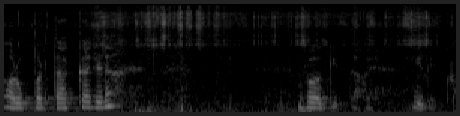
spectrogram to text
ਔਰ ਉੱਪਰ ਤੱਕ ਆ ਜਿਹੜਾ ਵਰਕ ਕੀਤਾ ਹੋਇਆ ਇਹ ਦੇਖੋ।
